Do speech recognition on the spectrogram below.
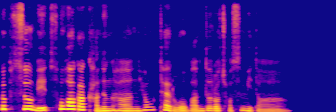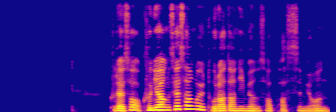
흡수 및 소화가 가능한 형태로 만들어졌습니다. 그래서 그냥 세상을 돌아다니면서 봤으면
